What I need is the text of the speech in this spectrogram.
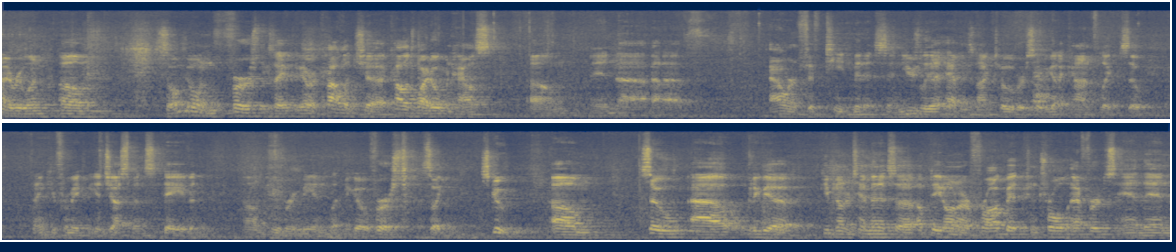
Hi, everyone. Um, so I'm going first because I, we have a college, uh, college-wide open house um, in uh, about an hour and 15 minutes, and usually that happens in October, so we've got a conflict. So thank you for making the adjustments, Dave, and um, humoring me and letting me go first, so I can scoot. Um, so I'm going to give you a, keep it under 10 minutes, uh, update on our frog bit control efforts, and then,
